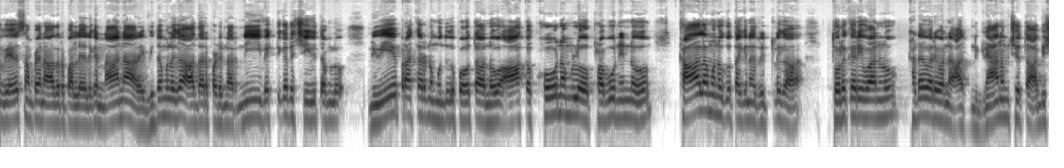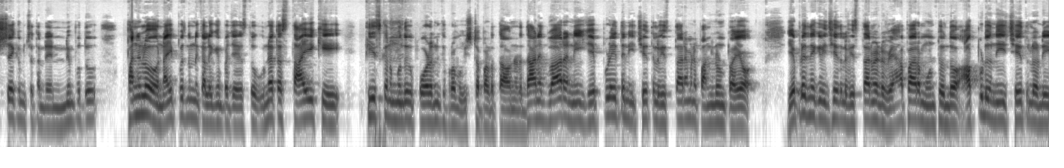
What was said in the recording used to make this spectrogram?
వ్యవసాయం పైన ఆధారపడలేదు నానా విధములుగా ఆధారపడి ఉన్నారు. నీ వ్యక్తిగత జీవితంలో నువ్వు ఏ ప్రకారం ముందుకు పోతానో ఆ యొక్క కోణంలో ప్రభు నిన్ను కాలమునకు తగిన రిట్లుగా తొలకరి వాను జ్ఞానం చేత అభిషేకం చేత నేను నింపుతూ పనిలో నైపుణ్యం కలిగింపజేస్తూ ఉన్నత స్థాయికి తీసుకుని ముందుకు పోవడానికి ప్రభు ఇష్టపడతా ఉన్నాడు. దాని ద్వారా నీ ఎప్పుడైతే నీ చేతులు విస్తారమైన పనులు ఉంటాయో ఎప్పుడైతే నీకు నీ చేతులు విస్తారమైన వ్యాపారం ఉంటుందో అప్పుడు నీ చేతిలో నీ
